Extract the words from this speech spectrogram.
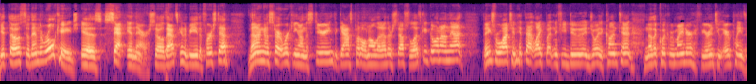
get those. So then the roll cage is set in there. So that's gonna be the first step. Then I'm gonna start working on the steering, the gas pedal, and all that other stuff. So let's get going on that. Thanks for watching. Hit that like button if you do enjoy the content. Another quick reminder, if you're into airplanes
